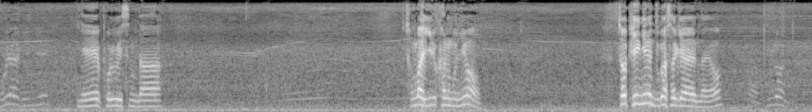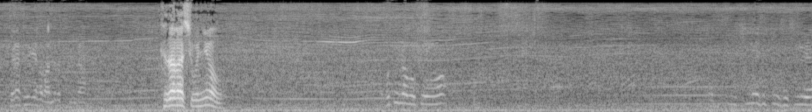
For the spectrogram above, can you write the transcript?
보여요, 비행기? 예, 보이고 있습니다. 정말 이륙하는군요. 저 비행기는 누가 설계하였나요? 어, 물론, 제가 설계해서 만들었습니다. 대단하시군요. 버튼 잡을게요. 실내에서 찍으세요, 실내.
